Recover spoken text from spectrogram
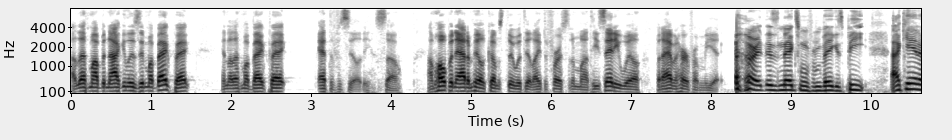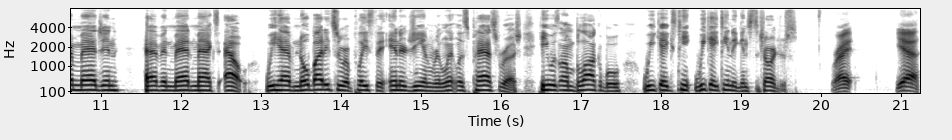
I left my binoculars in my backpack, and I left my backpack at the facility. So I'm hoping Adam Hill comes through with it like the first of the month. He said he will, but I haven't heard from him yet. All right, this next one from Vegas Pete. I can't imagine having Mad Max out. We have nobody to replace the energy and relentless pass rush. He was unblockable week 18, week 18 against the Chargers. Right. Yeah,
